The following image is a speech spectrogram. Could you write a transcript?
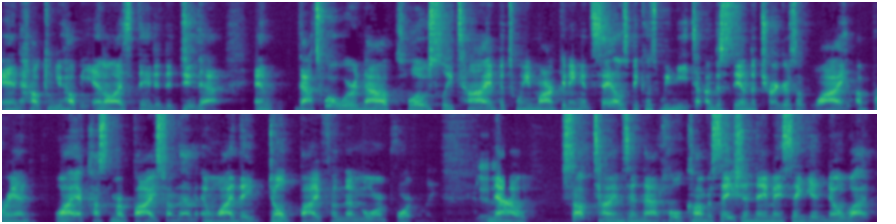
And how can you help me analyze the data to do that? And that's where we're now closely tied between marketing and sales because we need to understand the triggers of why a brand, why a customer buys from them and why they don't buy from them more importantly. Yeah. Now, sometimes in that whole conversation, they may say, you know what?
